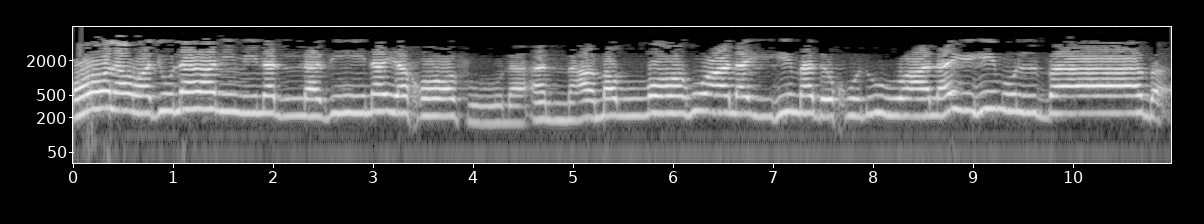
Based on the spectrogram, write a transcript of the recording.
قَالَ رَجُلَانِ مِنَ الَّذِينَ يَخَافُونَ أَنْعَمَ اللَّهُ عَلَيْهِمْ ادْخُلُوا عَلَيْهِمُ الْبَابَ.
